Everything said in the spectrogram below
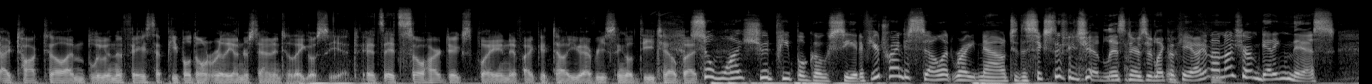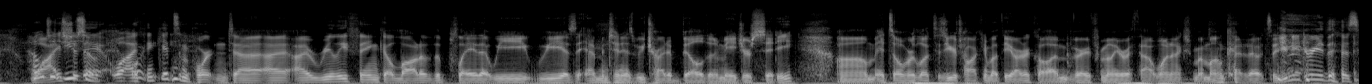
I talk till I'm blue in the face that people don't really understand until they go see it. It's it's so hard to explain if I could tell you every single detail, but So why should people go see it? If you're trying to sell it right now to the 630 Ched listeners who are like, okay, I'm not sure I'm getting this. How why would you so? they? Well, I Or- think it's important. Uh, I, I really think a lot of the play that we we as Edmonton as we try to build in a major city, um, it's overlooked. As you were talking about the article, I'm very familiar with that one. Actually, my mom cut it out, so you need to read this.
